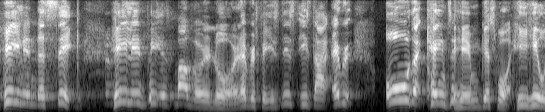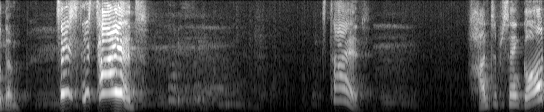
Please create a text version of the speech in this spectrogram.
healing the sick, healing Peter's mother-in-law, and everything. He's, this, he's like every all that came to him. Guess what? He healed them. So he's, he's tired. He's tired. Hundred percent God.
